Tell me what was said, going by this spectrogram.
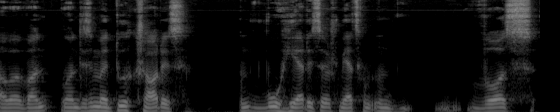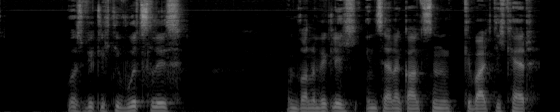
Aber wenn, wenn das einmal durchgeschaut ist und woher dieser Schmerz kommt und was, was wirklich die Wurzel ist und wann er wirklich in seiner ganzen Gewaltigkeit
